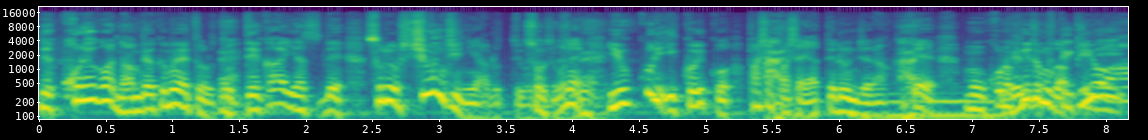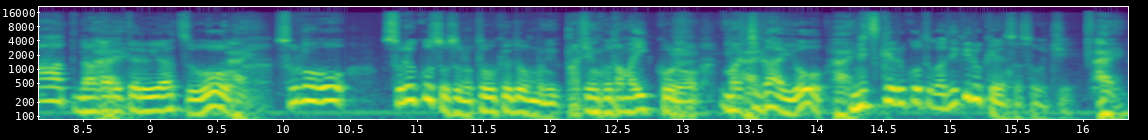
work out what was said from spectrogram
い、でこれが何百メートルとでかいやつで、それを瞬時にやるっていうことですよね、ね、ゆっくり一個一個パシャパシャやってるんじゃなくて、もうこのフィルムがビワーって流れてるやつを、それをそれこそその東京ドームにパチンコ玉1個の間違いを見つけることができる検査装置、はい。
